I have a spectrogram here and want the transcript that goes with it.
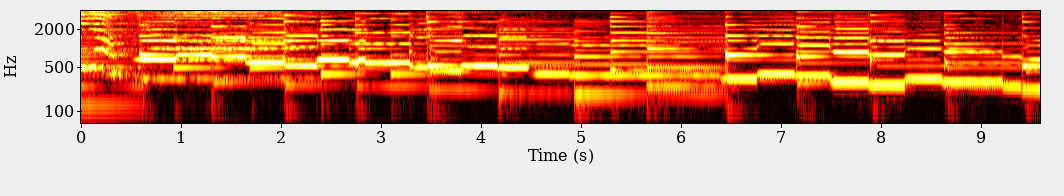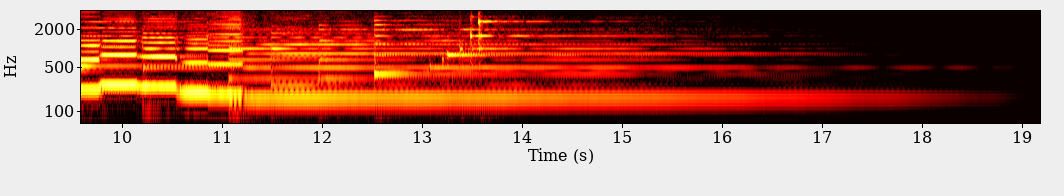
越要强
